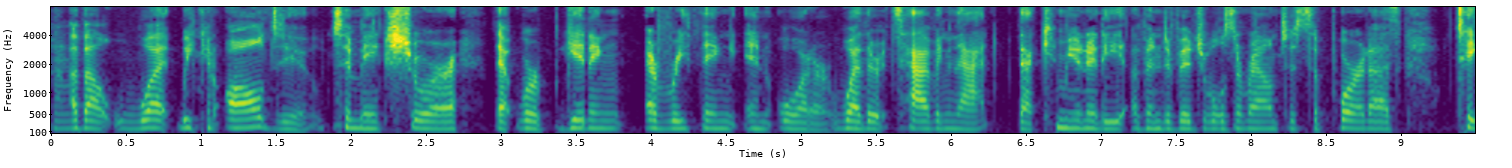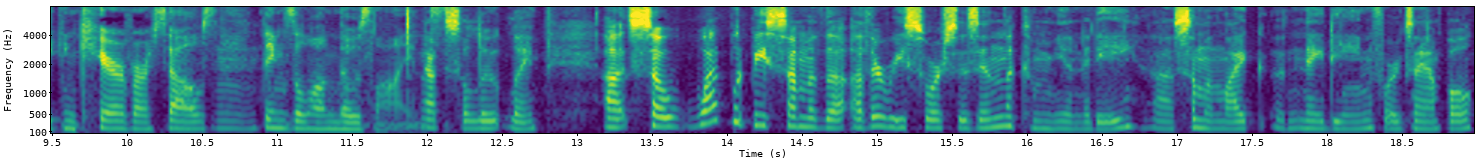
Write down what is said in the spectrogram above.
about what we can all do to make sure that we're getting everything in order, whether it's having that, that community of individuals around to support us, taking care of ourselves, things along those lines. Absolutely. Uh, so, what would be some of the other resources in the community? Uh, someone like Nadine, for example,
